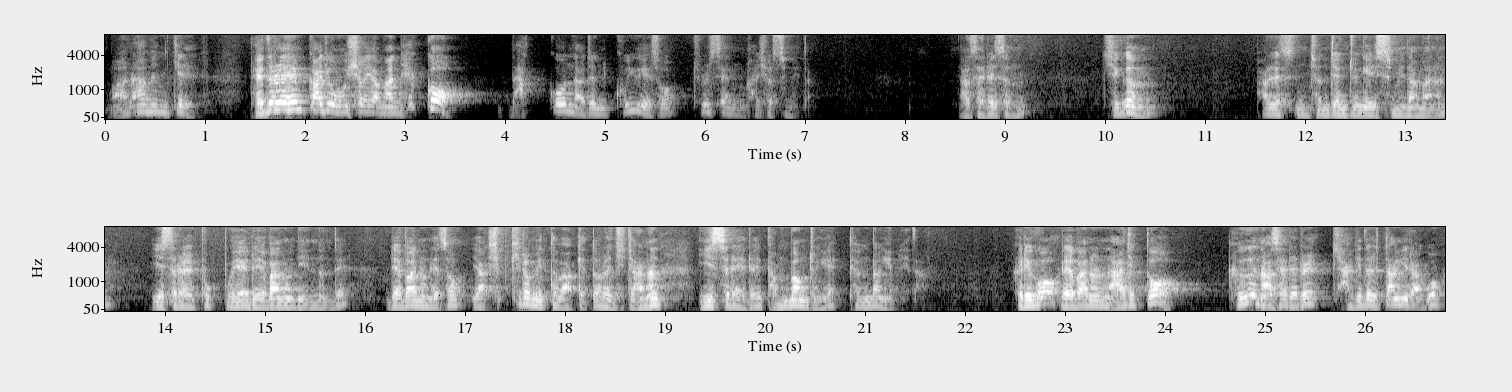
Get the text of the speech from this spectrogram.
머나먼 길 베들레헴까지 오셔야만 했고 낮고 낮은 구유에서 출생하셨습니다. 나사렛은 지금 팔레스틴 전쟁 중에 있습니다마는 이스라엘 북부에 레바논이 있는데 레바논에서 약 10km밖에 떨어지지 않은 이스라엘의 변방 중에 변방입니다. 그리고 레바논은 아직도 그 나사렛을 자기들 땅이라고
